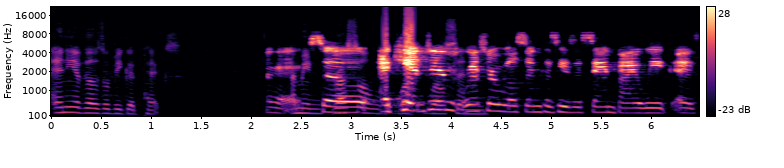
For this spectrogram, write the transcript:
any of those would be good picks. Okay, I mean, so Russell I can't do Wilson- Russell Wilson because he's the same bye week as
